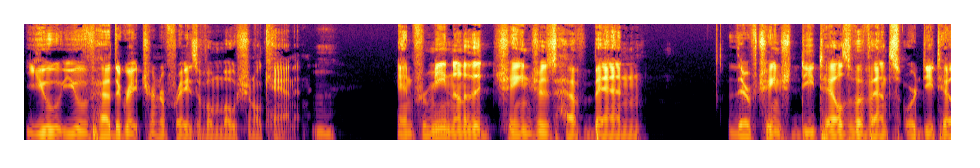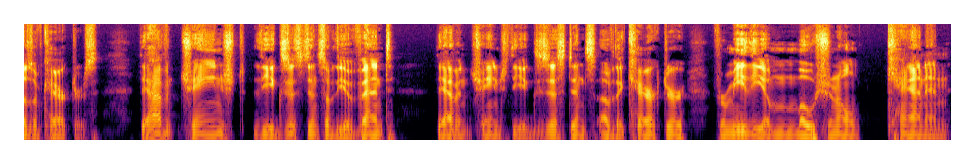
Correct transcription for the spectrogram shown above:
you you've had the great turn of phrase of emotional canon, mm. and for me, none of the changes have been. They've changed details of events or details of characters. They haven't changed the existence of the event. They haven't changed the existence of the character. For me, the emotional canon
